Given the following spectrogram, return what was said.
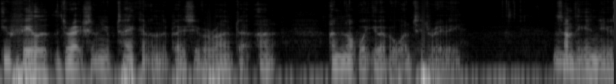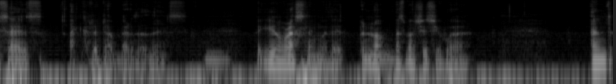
you feel that the direction you've taken and the place you've arrived at are, are not what you ever wanted, really. Mm. Something in you says, I could have done better than this. Mm. But you're wrestling with it, but not Mm. as much as you were. And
